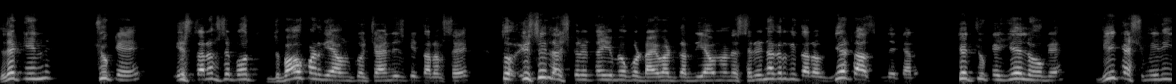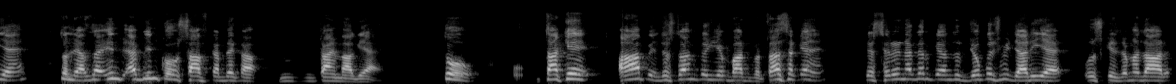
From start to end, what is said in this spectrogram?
लेकिन चूँकि इस तरफ़ से बहुत दबाव पड़ गया उनको चाइनीज़ की तरफ़ से तो इसी लश्कर तैयबा को डाइवर्ट कर दिया। उन्होंने श्रीनगर की तरफ़ ये टास्क देकर कि चूँकि ये लोग हैं, भी कश्मीरी हैं तो लिहाजा इन, अब इनको साफ़ करने का टाइम आ गया है। तो ताकि आप हिंदुस्तान को ये बात बता सकें कि श्रीनगर के अंदर जो कुछ भी जारी है उसके जिम्मेदार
